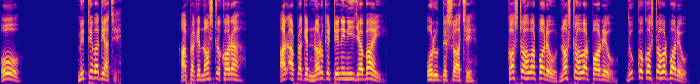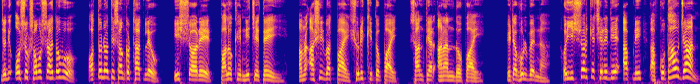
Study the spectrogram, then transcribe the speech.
ও মিথ্যেবাদী আছে। আপনাকে নষ্ট করা আর আপনাকে নরকে টেনে নিয়ে যাবাই। ওর উদ্দেশ্য আছে, কষ্ট হবার পরেও, নষ্ট হবার পরেও, দুঃখ কষ্ট হবার পরেও, যদি অসুখ সমস্যা হয় তবুও, অর্থনৈতিক সংকট থাকলেও ঈশ্বরের পালকের নিচেতেই। আমরা আশীর্বাদ পাই, সুরক্ষিত পাই, শান্তি আর আনন্দ পাই। এটা ভুলবেন না। ওই ঈশ্বরকে ছেড়ে দিয়ে আপনি আপ- কোথাও যান।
